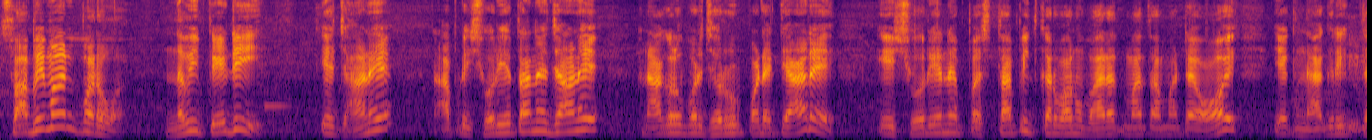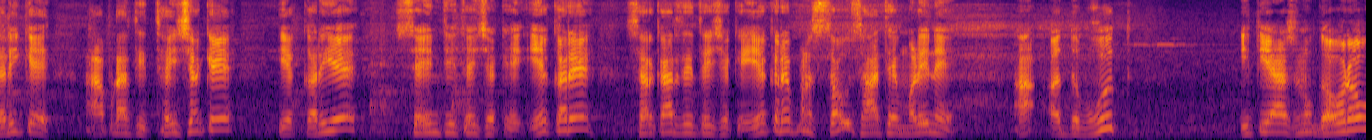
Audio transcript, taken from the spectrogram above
સ્વાભિમાન પર્વ, નવી પેઢી એ જાણે, આપણી શૌર્યતાને જાણે અને આગળ ઉપર જરૂર પડે ત્યારે એ શૌર્યને પ્રસ્થાપિત કરવાનું ભારત માતા માટે હોય, એક નાગરિક તરીકે આપણાથી થઈ શકે, એ કરીએ સૈનથી થઈ શકે, એ કરે, સરકારથી થઈ શકે, એ કરે, પણ સૌ સાથે મળીને આ અદ્ભુત ઇતિહાસનું ગૌરવ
